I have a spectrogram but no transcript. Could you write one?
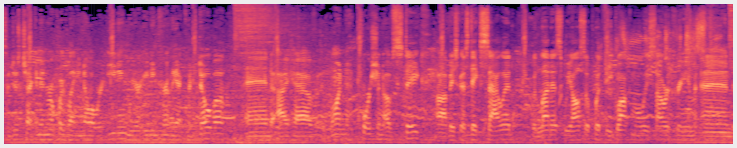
So just checking in real quick, letting you know what we're eating. We are eating currently at Qdoba, and I have one portion of steak, uh, basically a steak salad with lettuce. We also put the guacamole, sour cream, and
